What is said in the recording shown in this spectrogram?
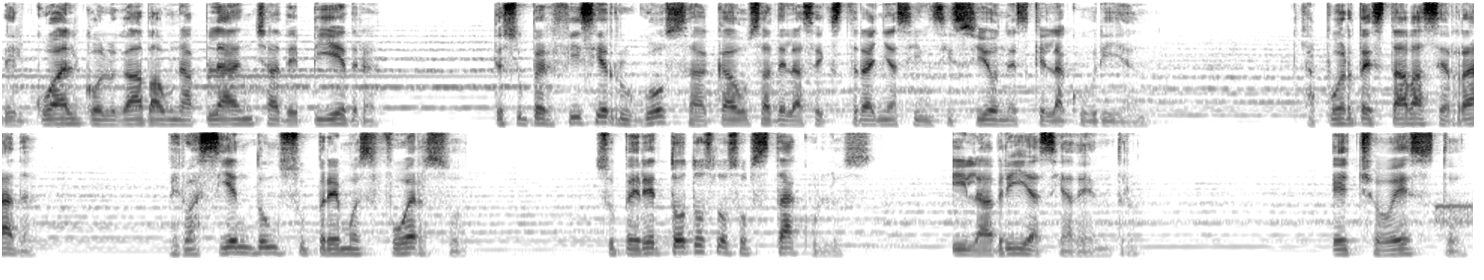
del cual colgaba una plancha de piedra, de superficie rugosa a causa de las extrañas incisiones que la cubrían. La puerta estaba cerrada, pero haciendo un supremo esfuerzo, superé todos los obstáculos y la abrí hacia adentro. Hecho esto,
